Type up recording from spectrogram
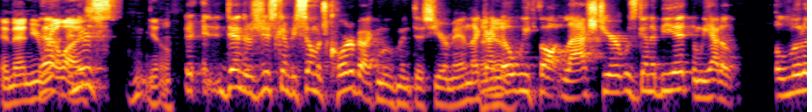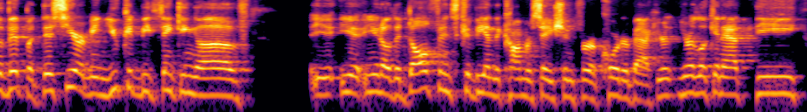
and then you Yeah, realize, you know, it- there's just going to be so much quarterback movement this year, man. Like I I know, know. we thought last year it was going to be it, and we had a, a little bit, but this year, I mean, you could be thinking of, you, you know, the Dolphins could be in the conversation for a quarterback. You're you're looking at the,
